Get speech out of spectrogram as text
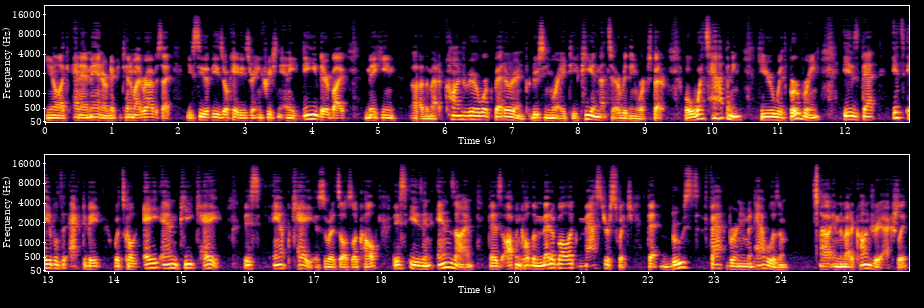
you know like NMN or nicotinamide riboside, you see that these okay, these are increasing NAD, thereby making uh, the mitochondria work better and producing more ATP, and that's how everything works better. Well, what's happening here with berberine is that it's able to activate what's called AMPK. This AMPK is what it's also called. This is an enzyme that is often called the metabolic master switch that boosts fat burning metabolism uh, in the mitochondria, actually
